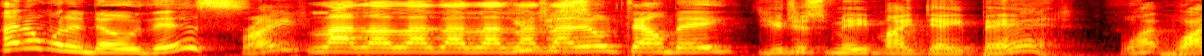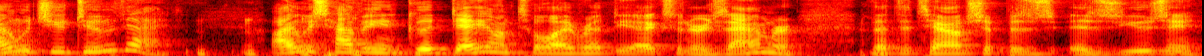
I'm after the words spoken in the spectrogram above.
I don't want to know this. Right? La la la la la la la. just- Don't tell me. You just made my day bad. Why, why would you do that? I was having a good day until I read the Exeter Examiner that the township is is using,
